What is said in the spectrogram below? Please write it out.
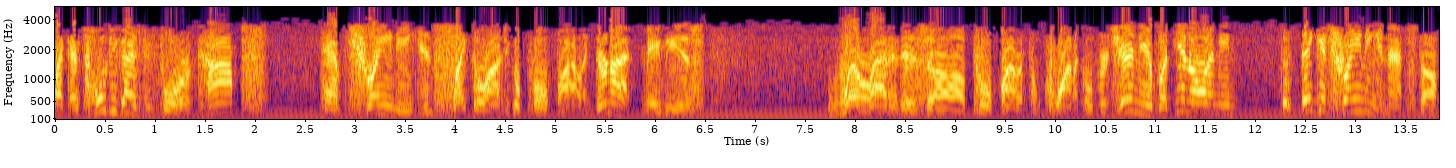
like I've told you guys before, cops have training in psychological profiling. They're not maybe as well at it as a uh, profiler from Quantico, Virginia, but, you know, I mean, they get training in that stuff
